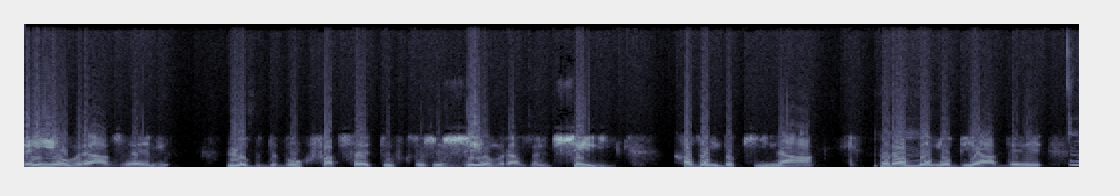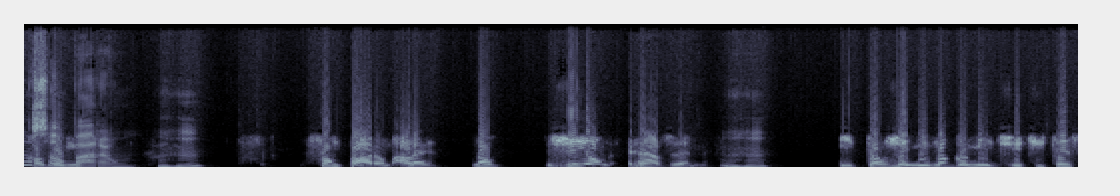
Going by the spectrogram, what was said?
żyją razem lub dwóch facetów, którzy żyją razem, czyli chodzą do kina, robią obiady, No chodzą, są parą. Mhm. są parą, ale no, żyją razem. Mhm. I to, że nie mogą mieć dzieci, to jest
